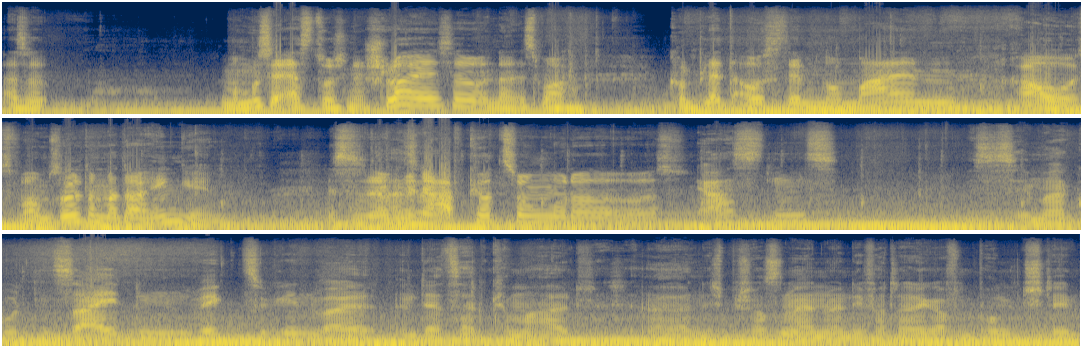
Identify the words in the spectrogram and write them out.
also man muss ja erst durch eine Schleuse und dann ist man komplett aus dem Normalen raus. Warum sollte man da hingehen? Ist das irgendwie Also- eine Abkürzung oder was? Erstens ist es immer gut, einen Seitenweg zu gehen, weil in der Zeit kann man halt äh, nicht beschossen werden, wenn die Verteidiger auf dem Punkt stehen.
